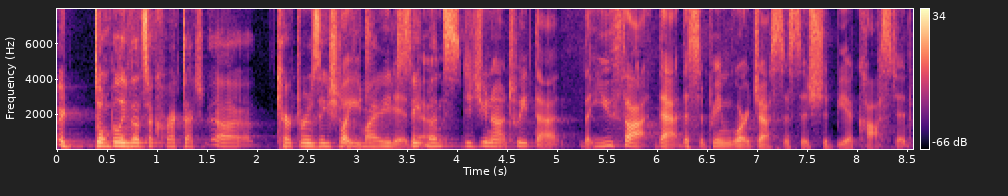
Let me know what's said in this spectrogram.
I don't believe that's a correct act- uh, characterization What of you my tweeted, though. statements. Did you not tweet that? That you thought that the Supreme Court justices should be accosted?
